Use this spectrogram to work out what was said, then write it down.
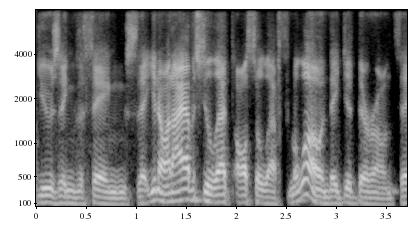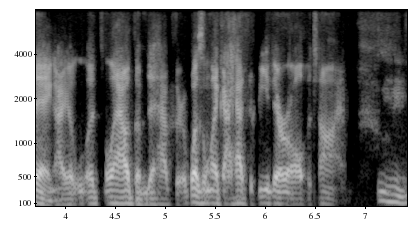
using the things that you know, and I obviously left also left them alone. They did their own thing. I allowed them to have. It wasn't like I had to be there all the time. Mhm.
